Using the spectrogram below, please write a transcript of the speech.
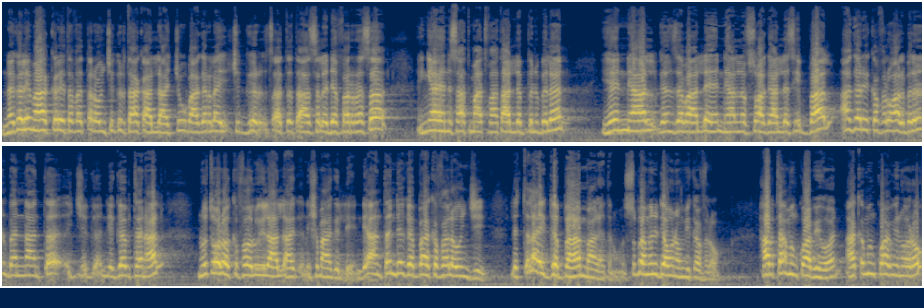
ነገሌ መካከል የተፈጠረውን ችግር ታቃላችሁ በሀገር ላይ ችግር ጸጥታ ስለደፈረሰ እኛ ይህን እሳት ማጥፋት አለብን ብለን ይህን ያህል ገንዘብ አለ ይህን ያህል ነፍሷ ጋለ ሲባል አገር ይከፍለዋል ብለን በእናንተ ገብተናል። ኑቶሎ ክፈሉ ይላል ሽማግሌ። እንዲ አንተ እንደገባ ክፈለው እንጂ ልትላ አይገባህም ማለት ነው። እሱ በምን ነው የሚከፍለው? ሀብታም እንኳ ቢሆን አቅም እንኳ ቢኖረው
